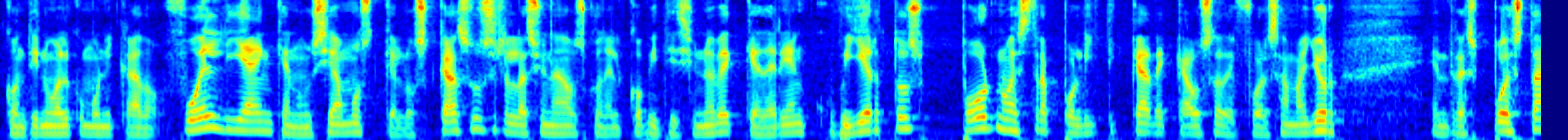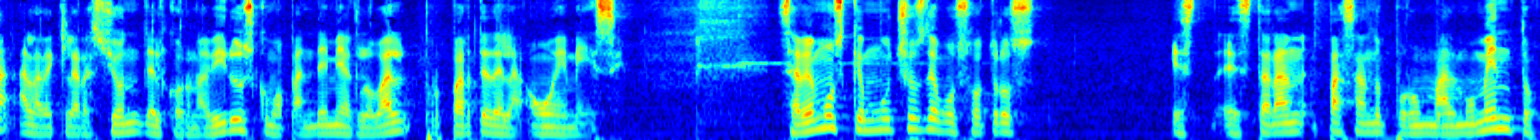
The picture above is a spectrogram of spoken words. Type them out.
Continúa el comunicado. Fue el día en que anunciamos que los casos relacionados con el COVID-19 quedarían cubiertos por nuestra política de causa de fuerza mayor, en respuesta a la declaración del coronavirus como pandemia global por parte de la OMS. Sabemos que muchos de vosotros estarán pasando por un mal momento,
